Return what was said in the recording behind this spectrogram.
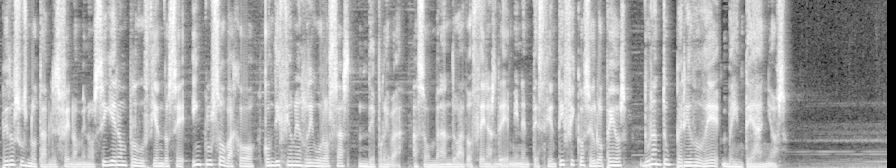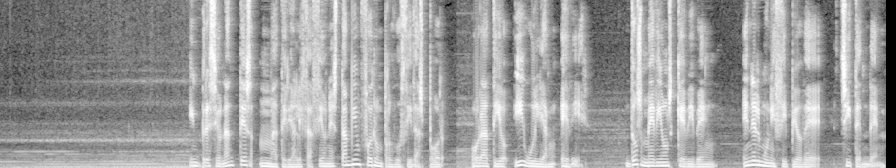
pero sus notables fenómenos siguieron produciéndose incluso bajo condiciones rigurosas de prueba, asombrando a docenas de eminentes científicos europeos durante un periodo de 20 años. Impresionantes materializaciones también fueron producidas por Horatio y William Eddy, dos mediums que viven en el municipio de Chittenden,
